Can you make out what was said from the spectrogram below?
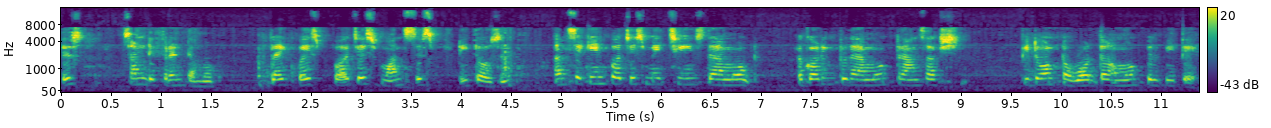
is some different amount. Likewise, purchase once is 50,000 and second purchase may change the amount according to the amount transaction. We don't know what the amount will be there.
